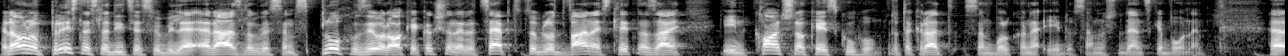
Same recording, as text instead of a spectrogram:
Ravno presne sladice so bile razlog, da sem sploh vzel v roke kakšen recept, to je bilo 12 let nazaj in končno kaj skuhal. Do takrat sem bolj kot na edu, sam na študentske bone. Eh,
